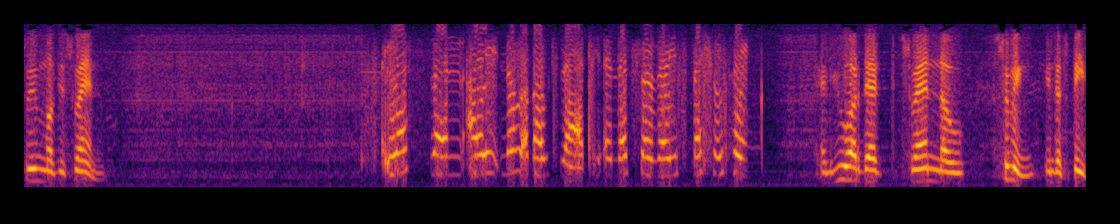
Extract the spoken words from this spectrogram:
swim of the swan. Yes, and I know about that, and that's a very special thing. And you are that swan now swimming in the space.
